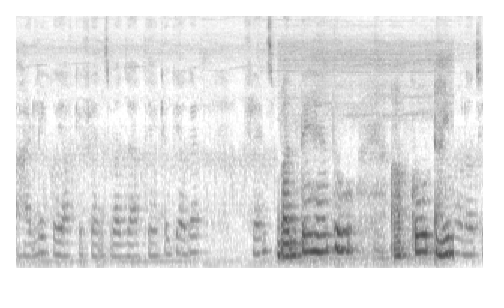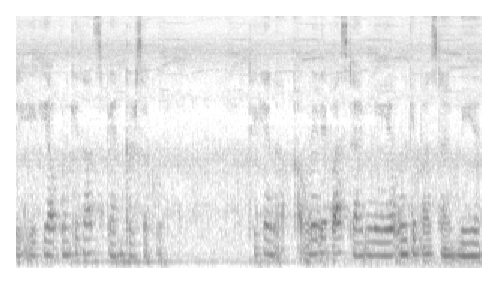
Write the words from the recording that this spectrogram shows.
हार्डली कोई आपके फ्रेंड्स बन जाते हैं क्योंकि अगर फ्रेंड्स बनते हैं तो आपको टाइम होना चाहिए कि आप उनके साथ स्पेंड कर सको। ठीक है ना अब मेरे पास टाइम नहीं है उनके पास टाइम नहीं है।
